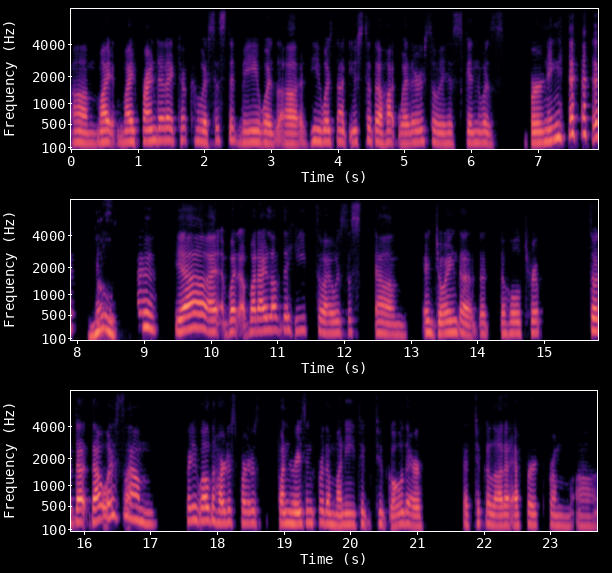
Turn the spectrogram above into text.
um, my my friend that I took who assisted me was uh he was not used to the hot weather, so his skin was burning. No, Yeah, I, but but I love the heat, so I was just um enjoying the the the whole trip. So that that was um pretty well the hardest part is fundraising for the money to to go there. That took a lot of effort from uh,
